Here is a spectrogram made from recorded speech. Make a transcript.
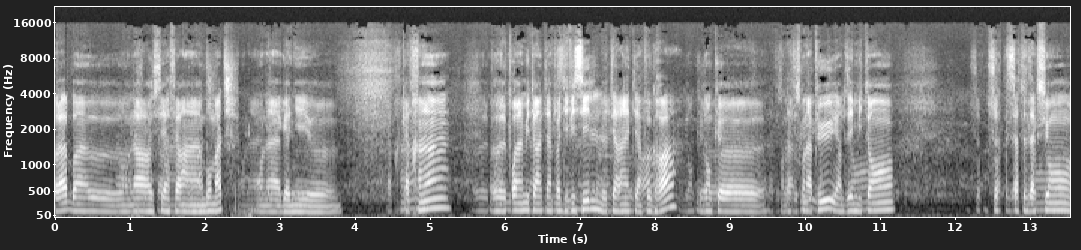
Voilà, ben, euh, on a réussi à faire un bon match. On a gagné euh, 4-1. Euh, le premier mi-temps était un peu difficile, le terrain était un peu gras. Donc on a fait ce qu'on a pu. Et en deuxième mi-temps, sur certaines actions,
